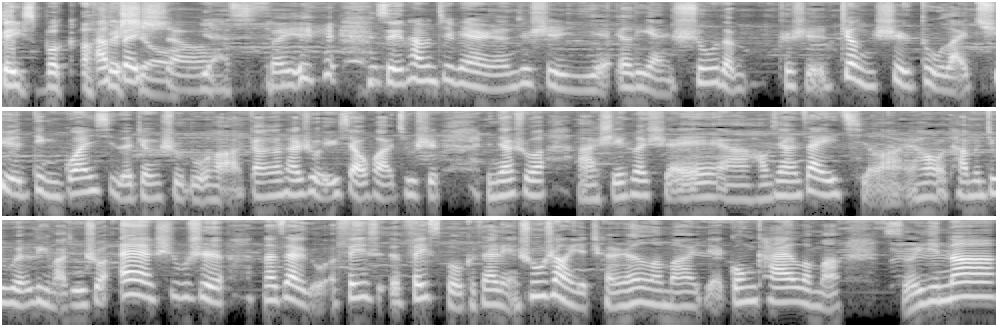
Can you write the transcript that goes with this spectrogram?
Facebook official? Yes. 所以所以他们这边人就是以脸书的。 就是正式度来确定关系的正式度哈。刚刚他说一个笑话，就是人家说啊谁和谁啊好像在一起了，然后他们就会立马就说，哎，是不是？那在 Face Facebook 在脸书上也承认了吗？也公开了吗？所以呢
